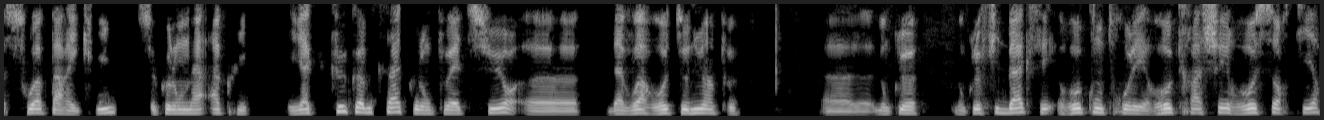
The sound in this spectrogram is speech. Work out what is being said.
soit par écrit ce que l'on a appris. Il y a que comme ça que l'on peut être sûr euh, d'avoir retenu un peu. Euh, donc le donc le feedback, c'est recontrôler, recracher, ressortir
